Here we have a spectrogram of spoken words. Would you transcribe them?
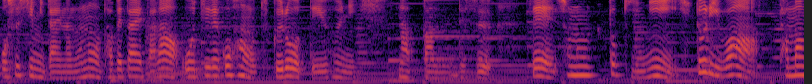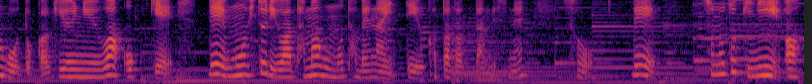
お寿司みたいなものを食べたいからお家でご飯を作ろうっていう風になったんです。でその時に1人は卵とか牛乳は OK でもう1人は卵も食べないっていう方だったんですね。そうでその時にあ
